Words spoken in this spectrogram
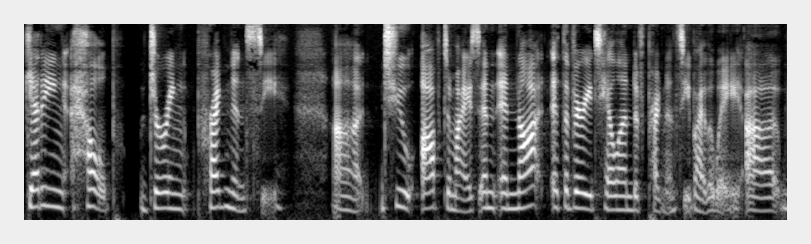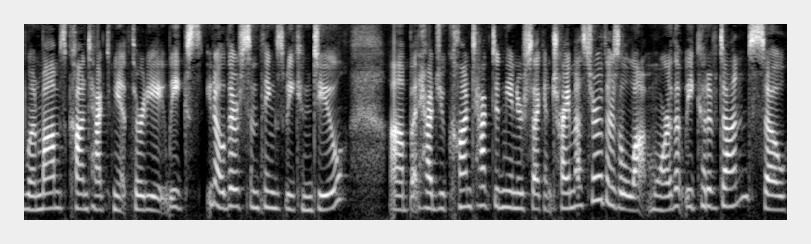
getting help during pregnancy uh, to optimize and, and not at the very tail end of pregnancy, by the way. Uh, when moms contact me at 38 weeks, you know, there's some things we can do. Uh, but had you contacted me in your second trimester, there's a lot more that we could have done. So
